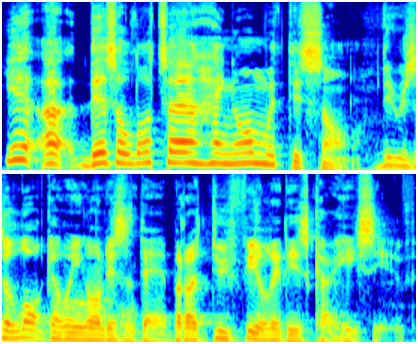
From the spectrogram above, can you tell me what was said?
yeah, uh, there's a lot to hang on with this song. There is a lot going on, isn't there? But I do feel it is cohesive.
